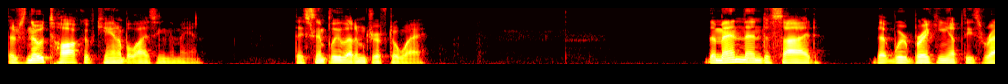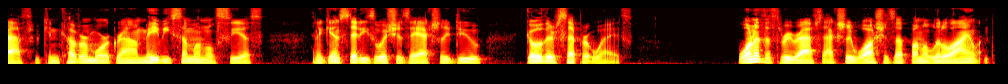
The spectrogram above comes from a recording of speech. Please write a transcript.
There's no talk of cannibalizing the man. They simply let him drift away. The men then decide that we're breaking up these rafts. We can cover more ground. Maybe someone will see us. And against Eddie's wishes, they actually do go their separate ways. One of the three rafts actually washes up on a little island.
